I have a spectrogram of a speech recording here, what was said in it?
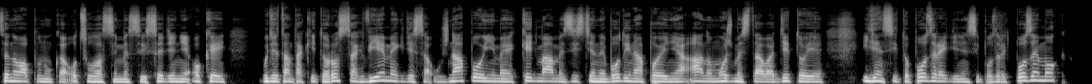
cenová ponuka, odsúhlasíme si sedenie, OK, bude tam takýto rozsah, vieme, kde sa už napojíme, keď máme zistené body napojenia, áno, môžeme stávať, kde to je, idem si to pozrieť, idem si pozrieť pozemok,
